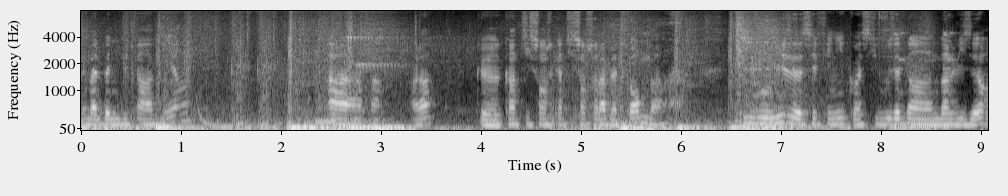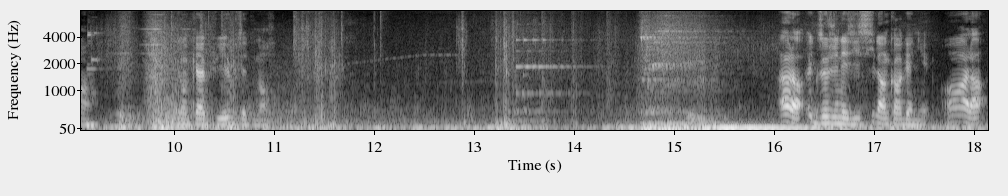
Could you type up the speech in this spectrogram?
les balles bannissent du temps à venir. Ah, enfin, voilà. Que quand ils sont, quand ils sont sur la plateforme, bah, s'ils vous visent, c'est fini quoi. Si vous êtes dans, le viseur, ils n'ont qu'à appuyer, vous êtes mort. Alors, Exogenesis, il a encore gagné. Voilà.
